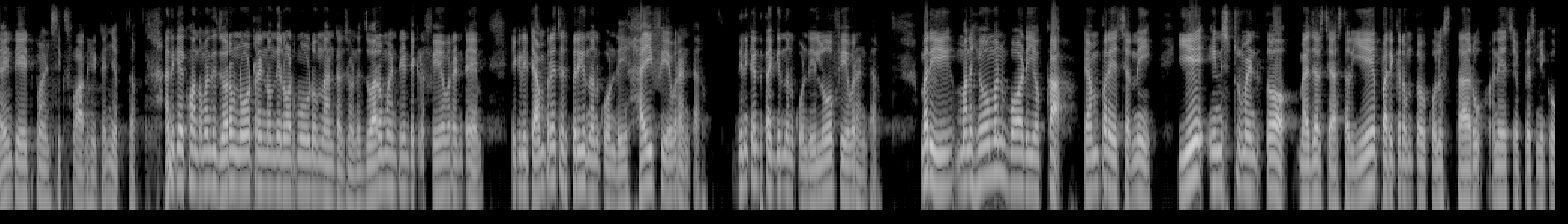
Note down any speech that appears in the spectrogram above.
ninety eight point six Fahrenheit అని చెప్తాం. అందుకే కొంతమంది జ్వరం నూట రెండు ఉంది నూట మూడు ఉంది అంటారు చూడండి. జ్వరం అంటే ఏంటి? ఇక్కడ ఫీవర్ అంటే ఇక్కడ ఈ టెంపరేచర్ పెరిగిందనుకోండి హై ఫీవర్ అంటారు. దీనికంటే తగ్గిందనుకోండి లో ఫీవర్ అంటారు. మరి మన హ్యూమన్ బాడీ యొక్క టెంపరేచర్ని ఏ ఇన్స్ట్రుమెంట్తో మెజర్ చేస్తారు? ఏ పరికరంతో కొలుస్తారు? అనేది చెప్పేసి మీకు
